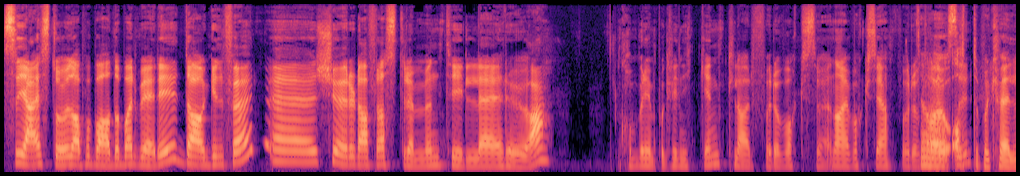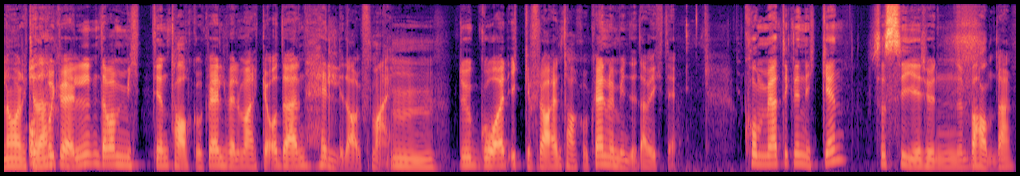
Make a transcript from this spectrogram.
Så jeg står jo da på badet og barberer dagen før. Eh, kjører da fra Strømmen til eh, Røa. Kommer inn på klinikken, klar for å vokse Nei, vokse, jeg. For å Det var jo åtte på kvelden, var det Åtte ikke på kvelden. Det var midt i en tacokveld, vel å merke, og det er en hellig dag for meg. Mm. Du går ikke fra en tacokveld med mindre det er viktig. Kommer jeg til klinikken, så sier hun behandleren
